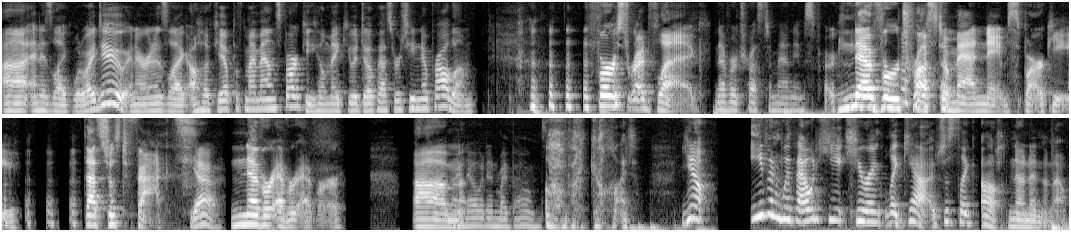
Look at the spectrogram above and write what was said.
uh, and is like, "What do I do?" And Aaron is like, "I'll hook you up with my man Sparky. He'll make you a dope ass routine, no problem." First red flag. Never trust a man named Sparky. Never trust a man named Sparky. That's just facts. Yeah, Never, ever, ever. Um, I know it in my bones. Oh my god. You know, even without he- hearing, like, yeah, it's just like, oh no, no, no, no.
